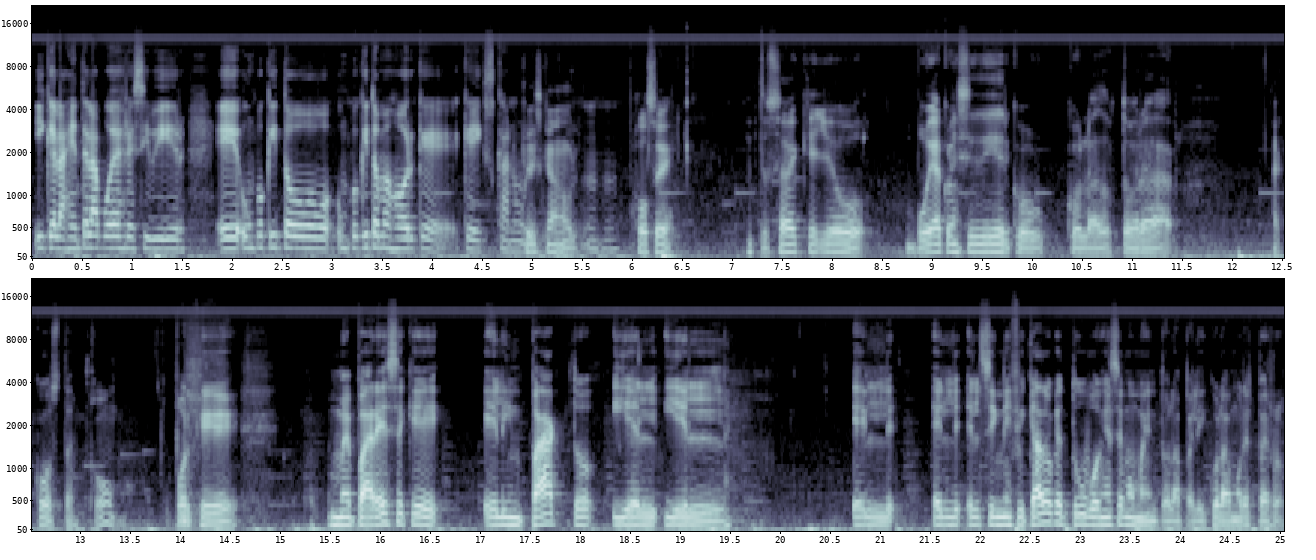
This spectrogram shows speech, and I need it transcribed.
y que la gente la puede recibir eh, un poquito un poquito mejor que, que Xcanul. José. Tú sabes que yo voy a coincidir con, con la doctora Acosta. ¿Cómo? Porque me parece que el impacto y el, y el, el, significado que tuvo en ese momento la película Amores Perros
